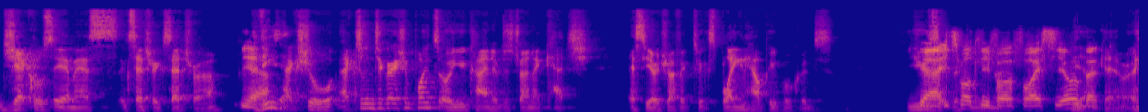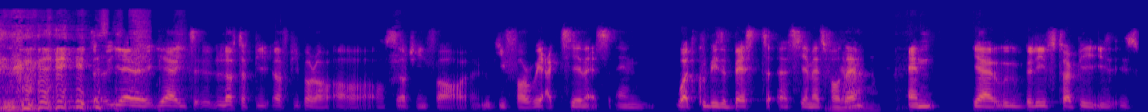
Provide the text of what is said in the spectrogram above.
Jekyll CMS, etc., etc. Yeah. Are these actual actual integration points, or are you kind of just trying to catch SEO traffic to explain how people could yeah, it it's mostly for, for SEO, yeah, but okay, right. it, yeah, yeah, it's, a lot of, of people are, are, searching for looking for React CMS and what could be the best uh, CMS for yeah. them. And yeah, we believe Strapi is, is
